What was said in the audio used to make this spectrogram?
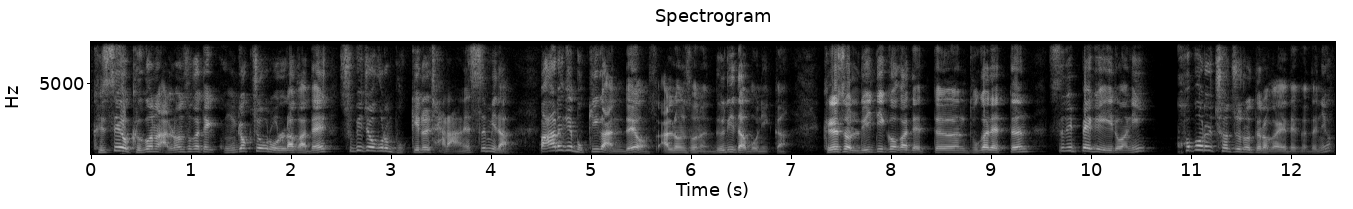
글쎄요, 그거는 알론소가 되게 공격적으로 올라가되 수비적으로 복귀를 잘 안 했습니다. 빠르게 복귀가 안 돼요. 알론소는 느리다 보니까. 그래서 리디거가 됐든 누가 됐든 3백의 일원이 커버를 쳐주러 들어가야 되거든요.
